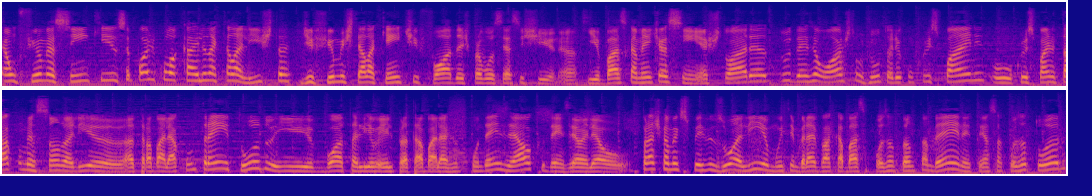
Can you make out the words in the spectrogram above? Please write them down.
é um filme assim que você pode colocar ele naquela lista de filmes tela quente fodas pra você assistir, né? Que basicamente é assim, a história do Denzel Washington junto ali com o Chris Pine. O Chris Pine tá começando ali a trabalhar com trem e tudo e bota ali ele pra trabalhar junto com o Denzel, que o Denzel ele é o praticamente supervisor ali, muito em breve vai acabar se aposentando também, né? Tem essa coisa toda.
